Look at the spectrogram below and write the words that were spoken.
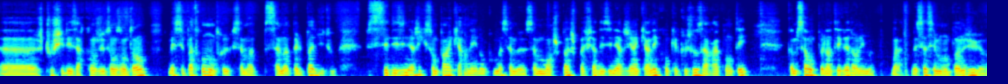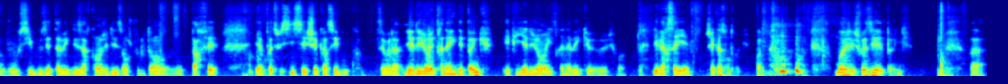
euh, je touchais des archanges de temps en temps, mais c'est pas trop mon truc. Ça ça m'appelle pas du tout. C'est des énergies qui sont pas incarnées. Donc moi, ça me, ça me mange pas. Je préfère des énergies incarnées qui ont quelque chose à raconter. Comme ça, on peut l'intégrer dans l'humain. Voilà. Mais ça, c'est mon point de vue. Hein. Vous, si vous êtes avec des archanges et des anges tout le temps, euh, parfait. Il y a pas de souci. C'est chacun ses goûts. C'est voilà. Il y a des gens qui traînent avec des punks, et puis il y a des gens qui traînent avec, euh, vois, les Versaillais. Chacun son truc. moi, j'ai choisi les punks. Voilà.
